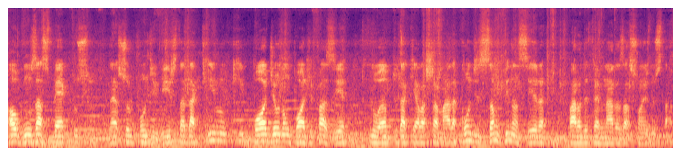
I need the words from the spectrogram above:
alguns aspectos né, sob o ponto de vista daquilo que pode ou não pode fazer no âmbito daquela chamada condição financeira para determinadas ações do Estado.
